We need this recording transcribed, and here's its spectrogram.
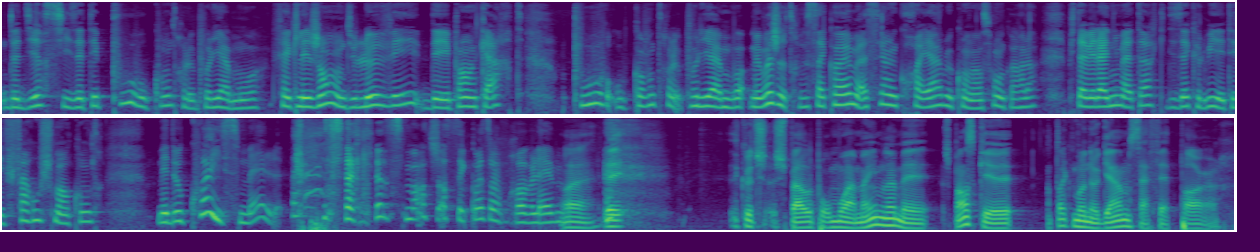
de dire s'ils étaient pour ou contre le polyamour. Fait que les gens ont dû lever des pancartes pour ou contre le polyamour. Mais moi, je trouve ça quand même assez incroyable qu'on en soit encore là. Puis t'avais l'animateur qui disait que lui, il était farouchement contre. Mais de quoi il se mêle? Sérieusement, genre, c'est quoi son problème? Ouais. Écoute, je, je parle pour moi-même, là, mais je pense que en tant que monogame, ça fait peur.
